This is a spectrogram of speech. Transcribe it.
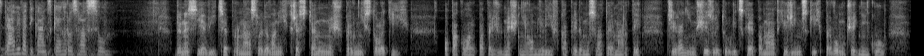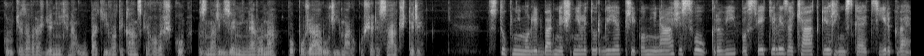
Zprávy vatikánského rozhlasu. Dnes je více pronásledovaných křesťanů než v prvních stoletích, opakoval papež v dnešní homilí v kapli domu svaté Marty při raní mši z liturgické památky římských prvomučedníků, krutě zavražděných na úpatí vatikánského vršku z nařízení Nerona po požáru Říma roku 64. Vstupní modlitba dnešní liturgie připomíná, že svou krví posvětili začátky římské církve.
